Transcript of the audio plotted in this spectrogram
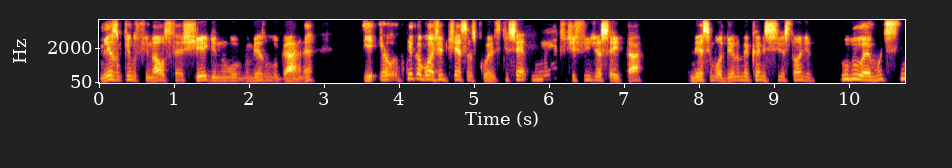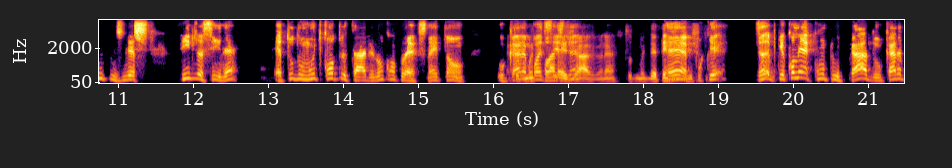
Mesmo que no final você chegue no, no mesmo lugar, né? E eu, por que, que eu gosto de repetir essas coisas? Que isso é muito difícil de aceitar nesse modelo mecanicista, onde tudo é muito simples, nesse, simples assim, né? é tudo muito complicado e não complexo, né? Então, o é cara pode ser planejável, né? Tudo muito determinado. É, porque porque como é complicado, o cara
